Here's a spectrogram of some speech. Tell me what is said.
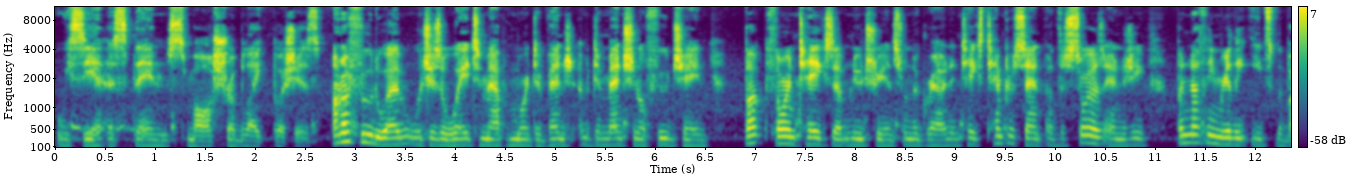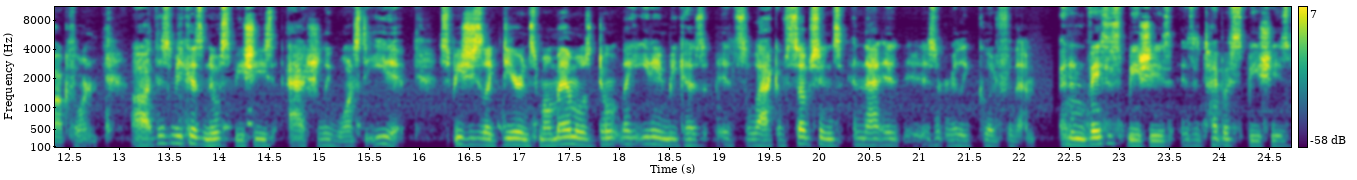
we see it as thin, small shrub-like bushes. On a food web, which is a way to map a more dimensional food chain, buckthorn takes up nutrients from the ground and takes 10% of the soil's energy, but nothing really eats the buckthorn. Uh, this is because no species actually wants to eat it. Species like deer and small mammals don't like eating because it's lack of substance, and that isn't really good for them. An invasive species is a type of species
